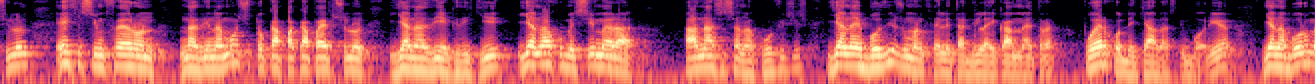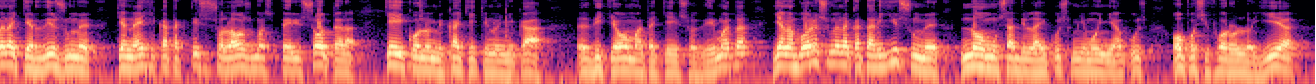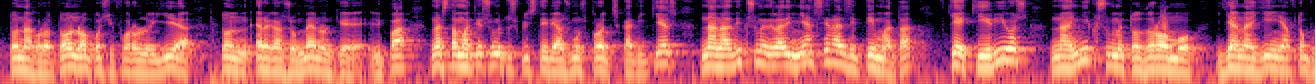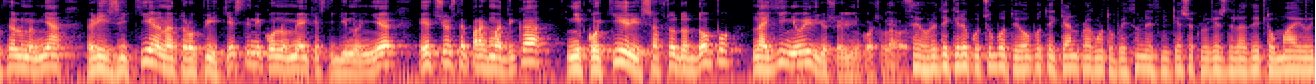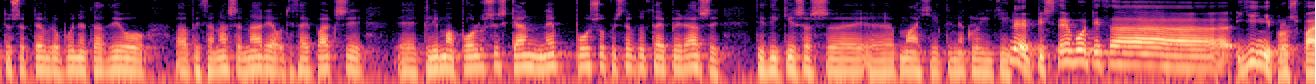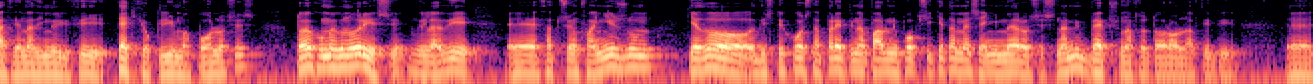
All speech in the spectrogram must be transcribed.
έχει συμφέρον να δυναμώσει το ΚΚΕ για να διεκδικεί, για να έχουμε σήμερα ανάσης ανακούφισης, για να εμποδίζουμε αν θέλετε αντιλαϊκά μέτρα που έρχονται κι άλλα στην πορεία, για να μπορούμε να κερδίζουμε και να έχει κατακτήσεις ο λαός μας περισσότερα και οικονομικά και κοινωνικά δικαιώματα και εισοδήματα, για να μπορέσουμε να καταργήσουμε νόμους αντιλαϊκούς μνημονιακούς όπως η φορολογία των αγροτών, όπως η φορολογία των εργαζομένων κλπ. Να σταματήσουμε τους πληστηριασμούς πρώτης κατοικίας, να αναδείξουμε δηλαδή μια σειρά ζητήματα και κυρίως να ανοίξουμε το δρόμο για να γίνει αυτό που θέλουμε, μια ριζική ανατροπή και στην οικονομία και στην κοινωνία, έτσι ώστε πραγματικά νοικοκύρη σε αυτόν τον τόπο να γίνει ο ίδιος ο ελληνικός λαός. Θεωρείτε κύριε Κουτσούμπο ότι όποτε και αν πραγματοποιηθούν οι εθνικές εκλογές, δηλαδή το Μάιο ή το Σεπτέμβριο που είναι τα δύο πιθανά σενάρια, ότι θα υπάρξει ε, κλίμα πόλωσης και αν ναι πόσο πιστεύετε ότι θα επηρεάσει τη δική σας ε, ε, μάχη, την εκλογική; Ναι, πιστεύω ότι θα γίνει προσπάθεια να δημιουργηθεί τέτοιο κλίμα πόλωσης. Το έχουμε γνωρίσει, δηλαδή ε, θα τους εμφανίζουν και εδώ δυστυχώς θα πρέπει να πάρουν υπόψη και τα μέσα ενημέρωσης να μην παίξουν αυτό το ρόλο αυτή τη,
